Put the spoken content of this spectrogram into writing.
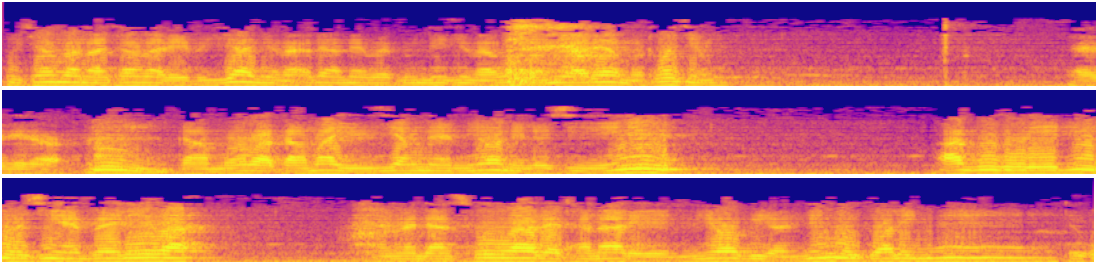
သူချမ်းသာနာချမ်းသာတွေသူရနေတာအဲ့ဒါနဲ့ပဲသူနေနေတာပဲ။ညာထဲမထွက်ချင်ဘူး။ အဲဒီတော့ကာမောကကာမရည်ကြောင်းနဲ့မျောနေလို့ရှိရင်အကုသိုလ်တွေပြုလို့ရှိရင်ပယ်လေးပါအမှန်တန်ဆိုးရတဲ့ဌာနတွေမျောပြီးတော့နင်းလို့သွားလိမ့်မယ်ဒုက္ခ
